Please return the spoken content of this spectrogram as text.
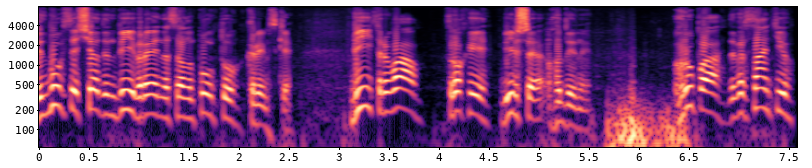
відбувся ще один бій в районі населеного пункту Кримське. Бій тривав трохи більше години. Група диверсантів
